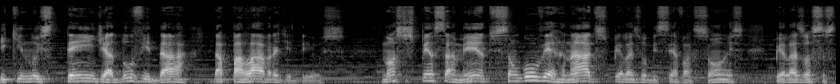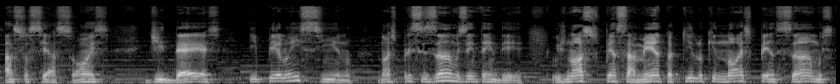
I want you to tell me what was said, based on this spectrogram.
e que nos tende a duvidar da palavra de Deus. Nossos pensamentos são governados pelas observações, pelas associações de ideias e pelo ensino. Nós precisamos entender os nossos pensamentos, aquilo que nós pensamos,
